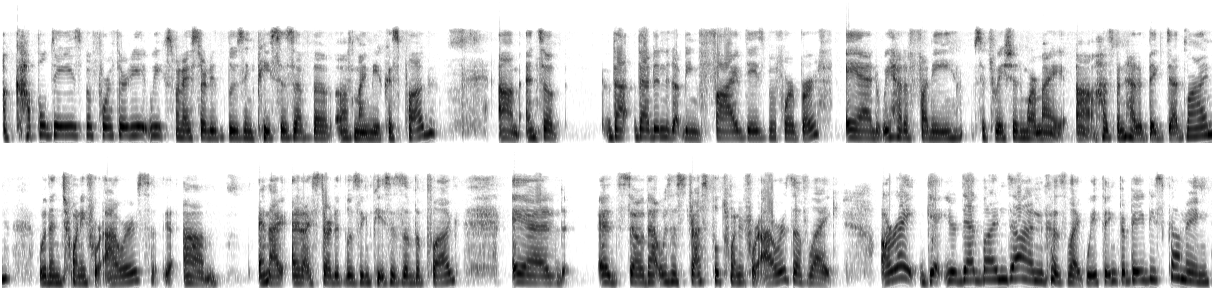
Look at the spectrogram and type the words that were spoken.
a couple days before 38 weeks when I started losing pieces of the of my mucus plug. Um, and so that that ended up being five days before birth. And we had a funny situation where my uh, husband had a big deadline within 24 hours. Um, and i and i started losing pieces of the plug. And and so that was a stressful 24 hours of like all right get your deadline done because like we think the baby's coming.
